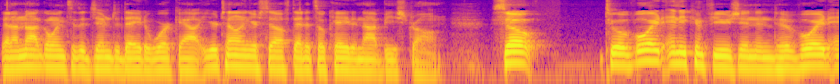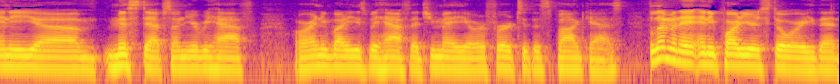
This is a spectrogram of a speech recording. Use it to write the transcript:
that I'm not going to the gym today to work out, you're telling yourself that it's okay to not be strong. So, to avoid any confusion and to avoid any um, missteps on your behalf or anybody's behalf that you may refer to this podcast, eliminate any part of your story that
